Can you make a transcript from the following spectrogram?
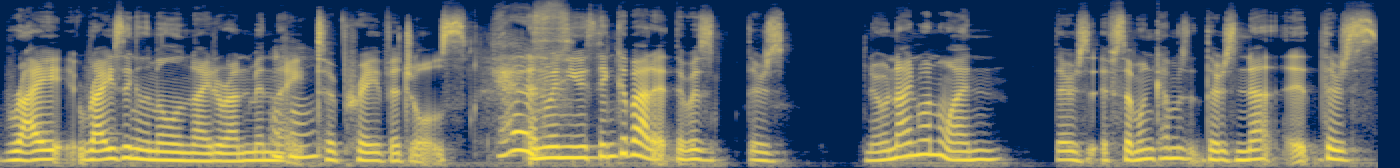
ri- rising in the middle of the night around midnight mm-hmm. to pray vigils. Yes. And when you think about it, there was there's no 911. There's if someone comes, there's no there's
